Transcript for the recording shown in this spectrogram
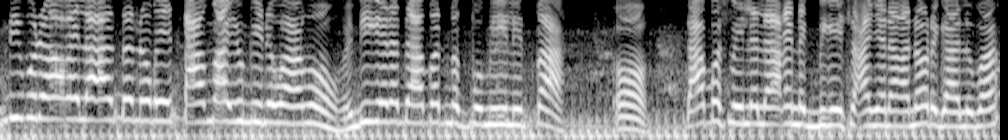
Hindi mo na kailangan tanongin, tama yung ginawa mo. Hindi ka na dapat magpumilit pa. Oh, tapos may lalaki nagbigay sa kanya ng ano, regalo ba?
